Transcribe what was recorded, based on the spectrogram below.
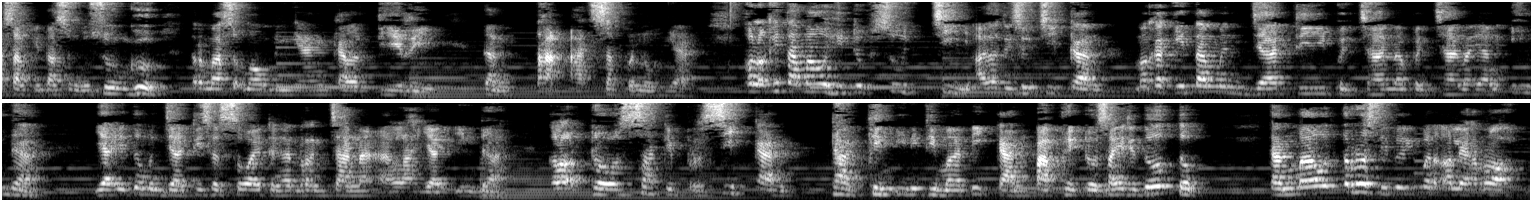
asal kita sungguh-sungguh, termasuk mau menyangkal diri dan taat sepenuhnya. Kalau kita mau hidup suci atau disucikan, maka kita menjadi bejana-bejana yang indah, yaitu menjadi sesuai dengan rencana Allah yang indah. Kalau dosa dibersihkan, daging ini dimatikan, pabrik dosanya ditutup, dan mau terus dipimpin oleh roh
